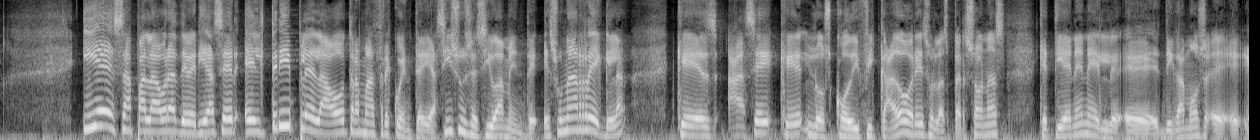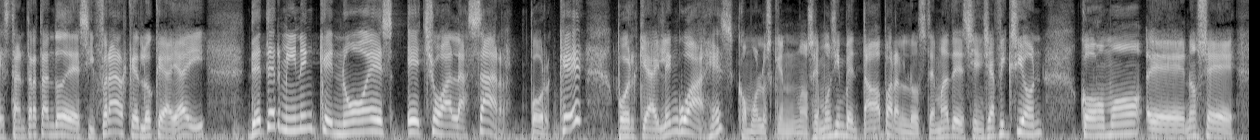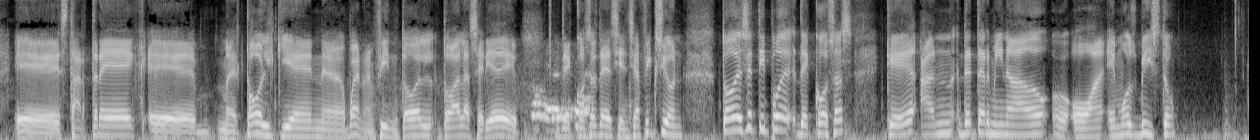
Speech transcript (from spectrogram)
Y esa palabra debería ser el triple de la otra más frecuente y así sucesivamente. Es una regla que es, hace que los codificadores o las personas que tienen el, eh, digamos, eh, eh, están tratando de descifrar qué es lo que hay ahí, determinen que no es hecho al azar. ¿Por qué? Porque hay lenguajes como los que nos hemos inventado para los temas de ciencia ficción, como, no sé, Star Trek, Tolkien, bueno, en fin, toda la serie de cosas de ciencia ficción, todo ese tipo de, cosas que han determinado o hemos visto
